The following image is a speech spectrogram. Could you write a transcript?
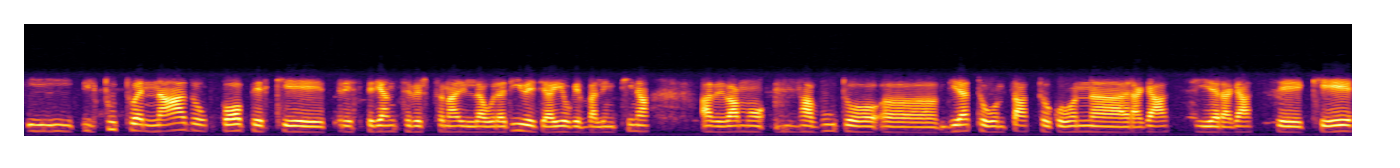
il, il, tutto è nato un po' perché per esperienze personali lavorative sia io che Valentina avevamo avuto eh, diretto contatto con eh, ragazzi e ragazze che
